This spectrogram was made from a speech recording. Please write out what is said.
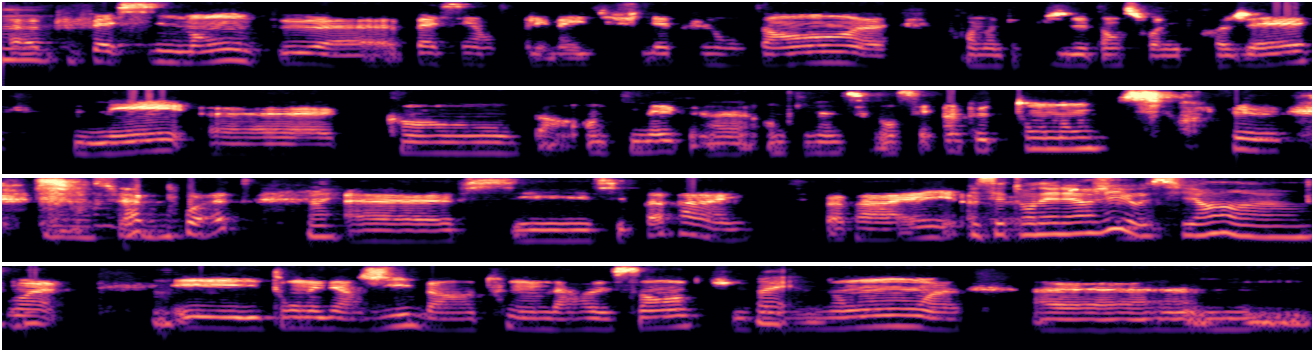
euh, mm. plus facilement. On peut euh, passer entre les mailles du filet plus longtemps, prendre un peu plus de temps sur les projets. Mais quand, ben, entre guillemets, entre guillemets, c'est un peu ton nom sur, le, la boîte, c'est c'est pas pareil. C'est pas pareil. Et c'est ton énergie aussi, hein. Ouais. Mm. Et ton énergie, ben, tout le monde la ressent, tu veux non. Euh,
